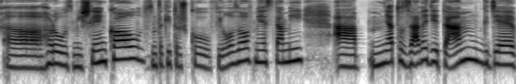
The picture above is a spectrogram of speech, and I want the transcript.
Uh, hru s myšlienkou, som taký trošku filozof miestami a mňa to zavedie tam, kde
